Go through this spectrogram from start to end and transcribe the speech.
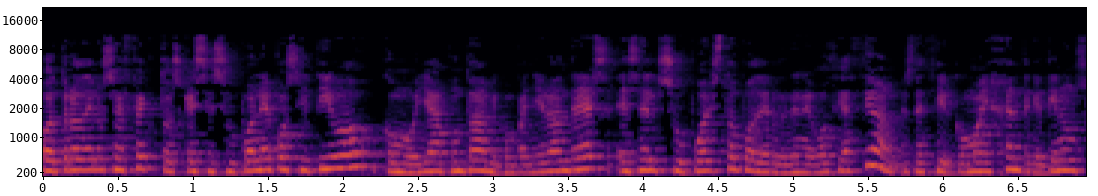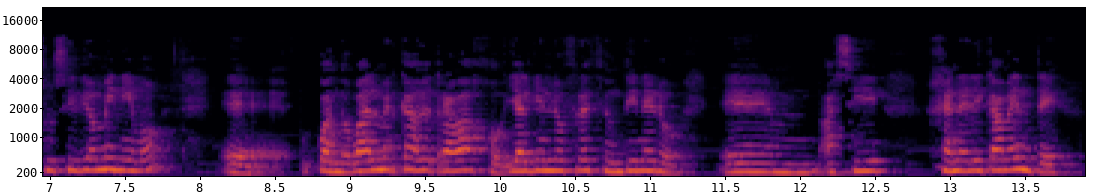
Otro de los efectos que se supone positivo, como ya apuntaba mi compañero Andrés, es el supuesto poder de negociación. Es decir, como hay gente que tiene un subsidio mínimo, eh, cuando va al mercado de trabajo y alguien le ofrece un dinero eh, así genéricamente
